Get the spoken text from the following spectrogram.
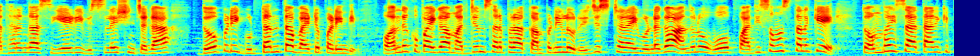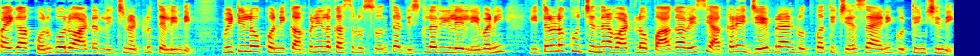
ఆధారంగా సిఐడి విశ్లేషించగా దోపిడీ గుట్టంతా బయటపడింది. వందకు పైగా మద్యం సరఫరా కంపెనీలు రిజిస్టర్ అయి ఉండగా అందులో ఓ పది సంస్థలకే తొంభై శాతానికి పైగా కొనుగోలు ఆర్డర్లు ఇచ్చినట్లు తెలింది. వీటిలో కొన్ని కంపెనీలకు అసలు సొంత డిస్టిలరీలే లేవని ఇతరులకు చెందిన వాటిలో పాగా వేసి అక్కడే జే బ్రాండ్లు ఉత్పత్తి చేశాయని గుర్తించింది.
